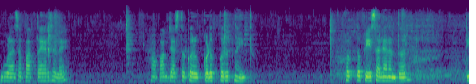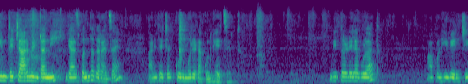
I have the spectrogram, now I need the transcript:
गुळाचा पाक तयार झाला आहे हा पाक जास्त कर कडक करत नाहीत. फक्त फेस आल्यानंतर तीन ते चार मिनिटांनी गॅस बंद करायचा आहे आणि त्याच्यात कुरमुरे टाकून घ्यायचे आहेत वितळलेल्या गुळात आपण ही वेलची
